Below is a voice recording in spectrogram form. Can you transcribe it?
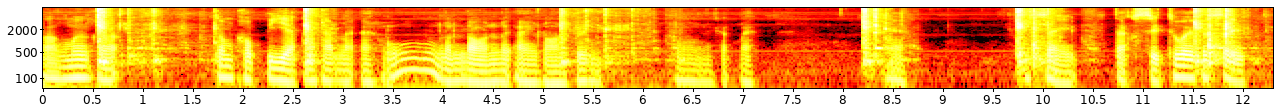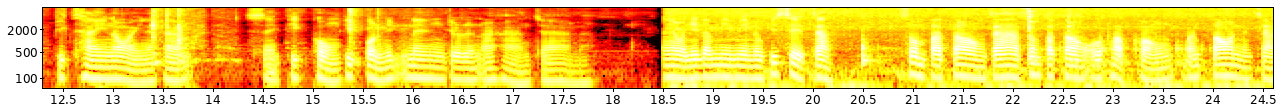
บางมือก็ต้มข้าวเปียกนะครับมาอะโอ้ร้อนๆเลยไอร้อนขึ้นนะครับมาใส่ตักใส่ถ้วยก็ใส่พริกไทยหน่อยนะครับ ใส่พริกผงพริกป่นนิดนึงเจริญอาหารจ้ามาวันนี้เรามีเมนูพิเศษจ้ะส้มปลาตองจ้าส้มปลาตองโอท็อปของบ้านต้อนนะจ๊ะ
